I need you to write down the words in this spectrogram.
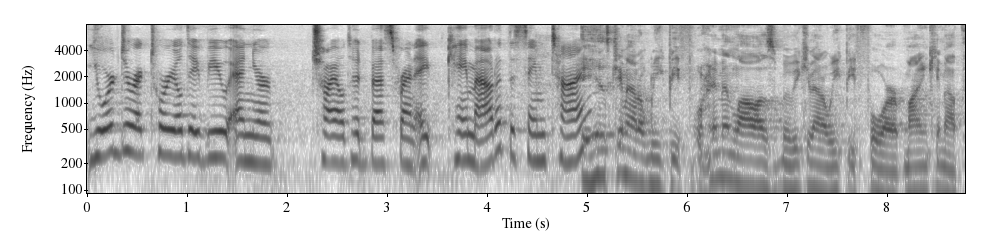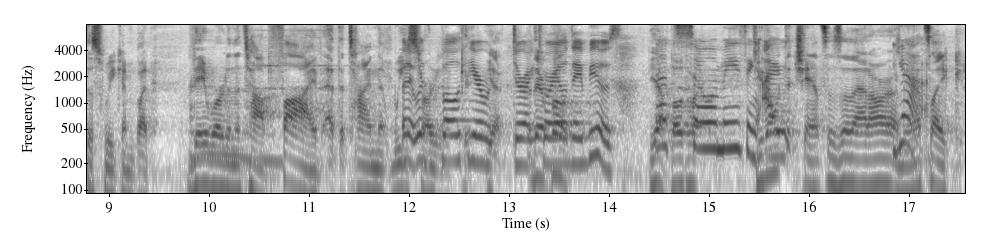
your directorial debut and your childhood best friend, it came out at the same time? His came out a week before. Him and Lala's movie came out a week before. Mine came out this weekend, but they were in the top five at the time that we But it started. was both your Yeah. Directorial both- debuts. Yeah, That's both so are. amazing. Do you know I- what the chances of that are? I mean, Yeah. that's like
